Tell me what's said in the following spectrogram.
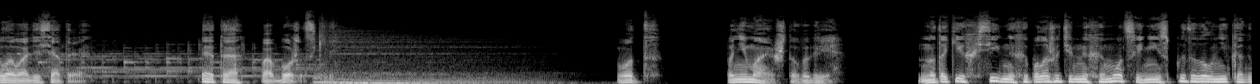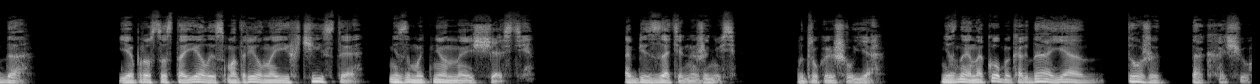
Глава десятая. Это по-божески. Вот понимаю, что в игре. Но таких сильных и положительных эмоций не испытывал никогда. Я просто стоял и смотрел на их чистое, незамутненное счастье. «Обязательно женюсь», — вдруг решил я. Не знаю, на ком и когда, я тоже так хочу.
